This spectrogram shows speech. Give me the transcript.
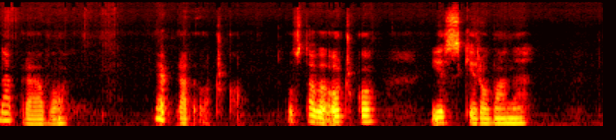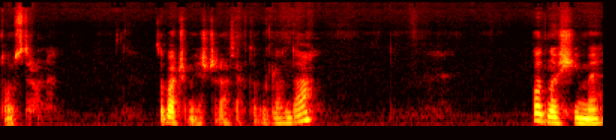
na prawo, jak prawe oczko. Powstałe oczko jest skierowane w tą stronę. Zobaczmy jeszcze raz, jak to wygląda. Podnosimy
